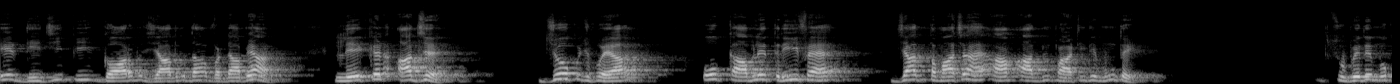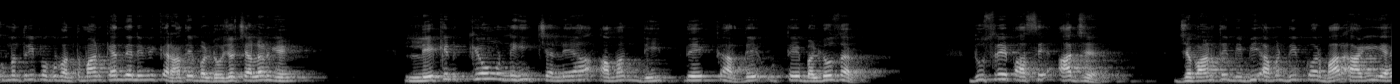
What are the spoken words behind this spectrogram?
ਇਹ ਡੀਜੀਪੀ ਗੌਰਵ ਯਾਦਵ ਦਾ ਵੱਡਾ ਬਿਆਨ। ਲੇਕਿਨ ਅੱਜ ਜੋ ਕੁਝ ਹੋਇਆ, ਉਹ ਕਾਬਲੇ ਤਾਰੀਫ ਹੈ ਜਾਂ ਤਮਾਚਾ ਹੈ ਆਮ ਆਦਮੀ ਪਾਰਟੀ ਦੇ ਮੂੰਹ ਤੇ। ਸੂਬੇ ਦੇ ਮੁੱਖ ਮੰਤਰੀ ਭਗਵੰਤ ਮਾਨ ਕਹਿੰਦੇ ਨੇ ਵੀ ਘਰਾਂ ਤੇ ਬਲਡੋਜ਼ਰ ਚੱਲਣਗੇ। ਲੇਕਿਨ ਕਿਉਂ ਨਹੀਂ ਚੱਲਿਆ ਅਮਨਦੀਪ ਦੇ ਘਰ ਦੇ ਉੱਤੇ ਬਲਡੋਜ਼ਰ? ਦੂਸਰੇ ਪਾਸੇ ਅੱਜ ਜ਼ਬਾਨ ਤੇ ਬੀਬੀ ਅਮਨਦੀਪ ਕੌਰ ਬਾਹਰ ਆ ਗਈ ਹੈ,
